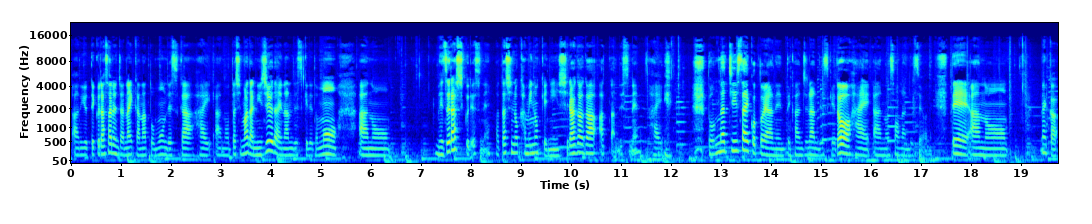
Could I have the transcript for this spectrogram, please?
あの言ってくださるんじゃないかなと思うんですが、はい、あの私まだ20代なんですけれどもあの珍しくですね私の髪の毛に白髪があったんですね。はい。どんな小さいことやねんって感じなんですけどはい。あのそうなんですよね。であのなんか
